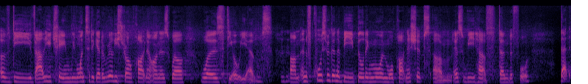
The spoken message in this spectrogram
of the value chain we wanted to get a really strong partner on as well was the OEMs. Mm-hmm. Um, and of course, we're going to be building more and more partnerships um, as we have done before that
